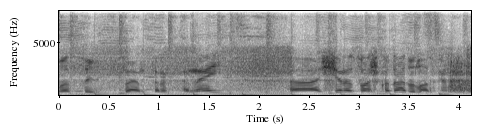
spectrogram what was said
Василь Центр Еней. Ще раз ваш кода, будь ласка.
